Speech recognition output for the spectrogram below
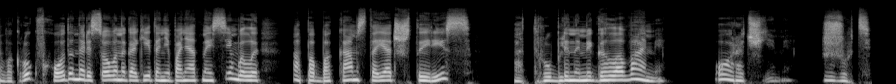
Вокруг входа нарисованы какие-то непонятные символы, а по бокам стоят штыри с отрубленными головами. Орочьями. Жуть.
